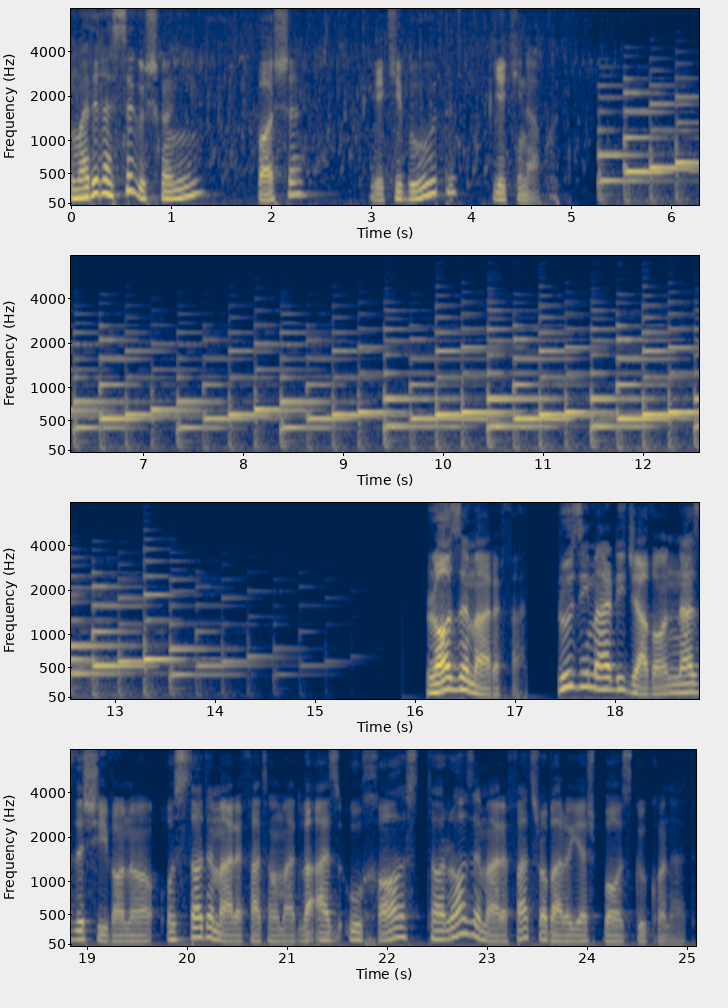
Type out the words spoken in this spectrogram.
اومدی قصه گوش کنی؟ باشه یکی بود یکی نبود راز معرفت. روزی مردی جوان نزد شیوانا استاد معرفت آمد و از او خواست تا راز معرفت را برایش بازگو کند.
